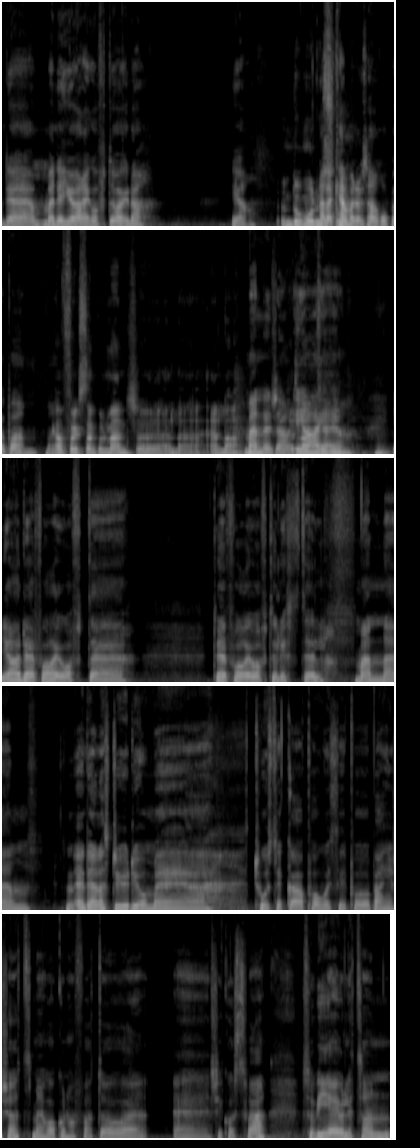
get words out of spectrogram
det, men det gjør jeg ofte òg, da. Ja. Eller hvem er det du tar og roper på? Ja, for eksempel manager eller eller Manager. Eller Ja, ja, ja. Ja, det får jeg jo ofte Det får jeg jo ofte lyst til. Men um, jeg deler studio med to stykker poesy på Bergen Kjøtt, med Håkon Hoffert og eh, Shikosve. Så vi er jo litt sånn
